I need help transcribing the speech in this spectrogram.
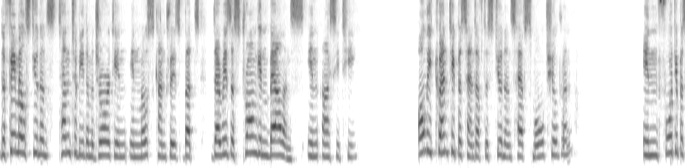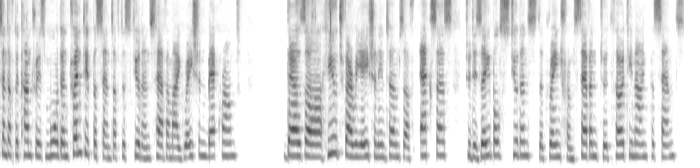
The female students tend to be the majority in, in most countries, but there is a strong imbalance in ICT. Only 20% of the students have small children. In 40% of the countries, more than 20% of the students have a migration background. There's a huge variation in terms of access to disabled students that range from 7 to 39%.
